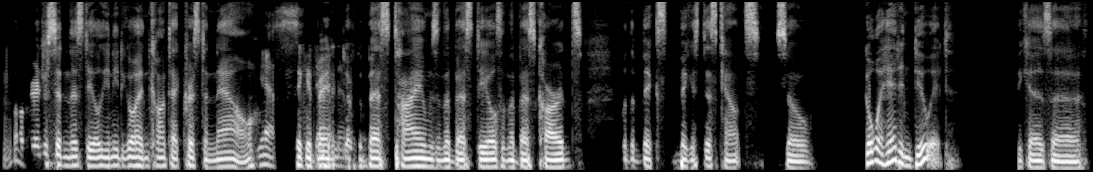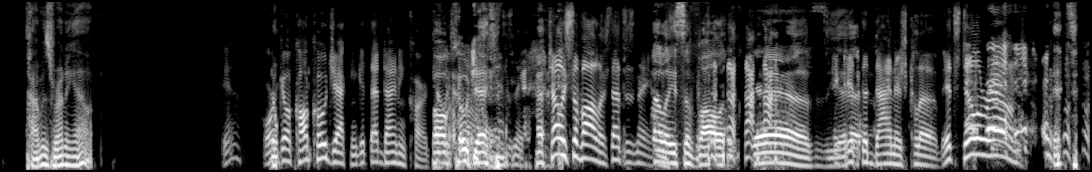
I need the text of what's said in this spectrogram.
you know. Well, if you're interested in this deal you need to go ahead and contact kristen now yes, take advantage definitely. of the best times and the best deals and the best cards with the big, biggest discounts. So go ahead and do it because uh, time is running out. Yeah. Or Nope. go call Kojak and get that dining card. Oh, Telly Kojak. Savalas, name. Telly Savalas. That's his name. Telly Savalas. yes. And Yeah. get the Diners Club. It's still around. It's, can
